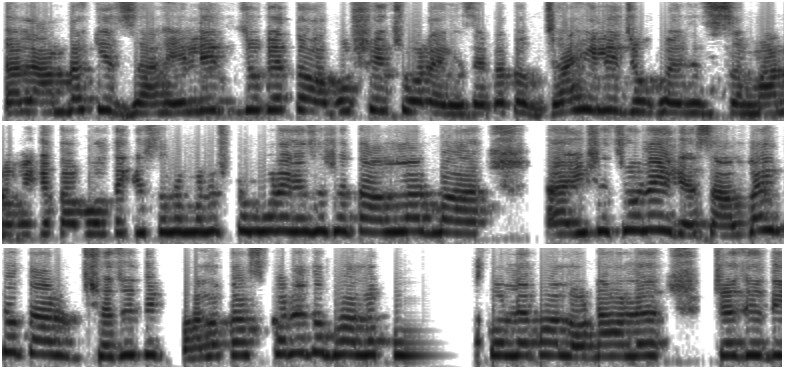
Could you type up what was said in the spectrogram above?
তাহলে আমরা কি জাহিলির যুগে তো অবশ্যই চলে গেছে, এটা তো জাহিলি যুগ হয়ে গেছে, মানবিকতা বলতে কিছু না, মানুষ তো মরে গেছে, সে তো আল্লাহর বা ইসে চলেই গেছে আল্লাহ তো তার, সে যদি ভালো কাজ করে তো ভালো করলে ভালো না হলে সে যদি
